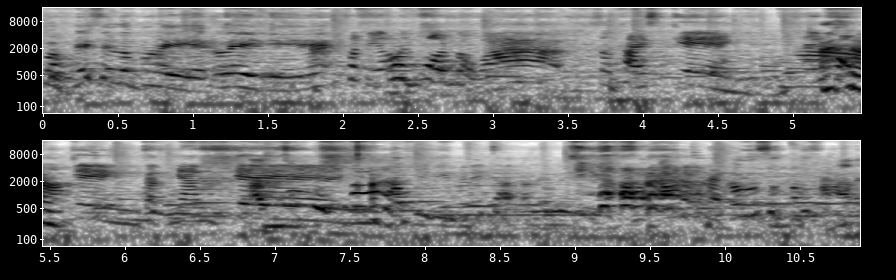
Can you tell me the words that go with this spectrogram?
แบบได้เซเลบรตอะไรอย่างงี้คนนี้เป็นคนแบบว่า เซอร์ไพรส์เก่งให้ของเก่งจัดงานเก่งเอาปีนี้ไม่ได้จัดอะไรเลย แต่ก็รู้สึกต้องหาอะไร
